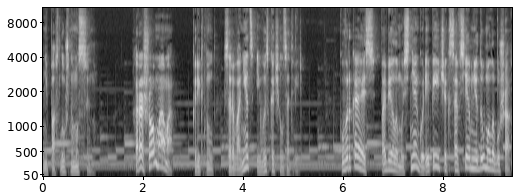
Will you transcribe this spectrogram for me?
непослушному сыну. «Хорошо, мама!» — крикнул сорванец и выскочил за дверь. Кувыркаясь по белому снегу, репейчик совсем не думал об ушах.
